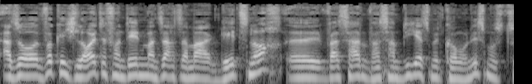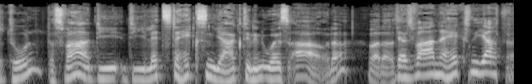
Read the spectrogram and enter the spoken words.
also wirklich Leute, von denen man sagt, sag mal, geht's noch? Äh, was haben, was haben die jetzt mit Kommunismus zu tun? Das war die, die letzte Hexenjagd in den USA, oder? War das? Das war eine Hexenjagd ja.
